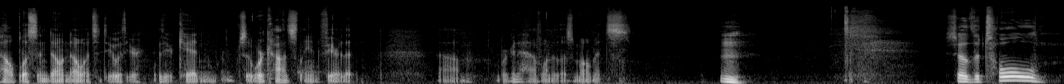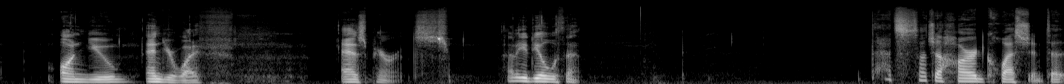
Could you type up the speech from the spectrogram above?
helpless and don't know what to do with your with your kid, and so we're constantly in fear that um, we're going to have one of those moments. So the toll on you and your wife as parents, how do you deal with that? That's such a hard question to,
